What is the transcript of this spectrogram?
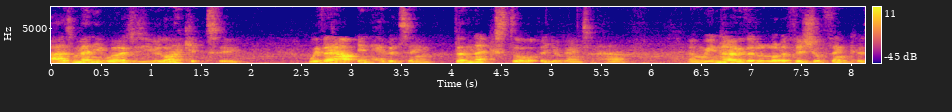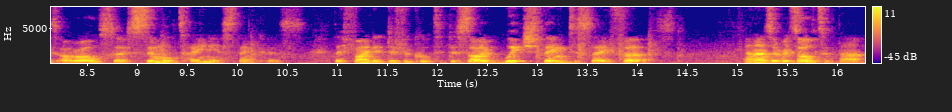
as many words as you like it to without inhibiting the next thought that you're going to have. And we know that a lot of visual thinkers are also simultaneous thinkers. They find it difficult to decide which thing to say first. And as a result of that,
